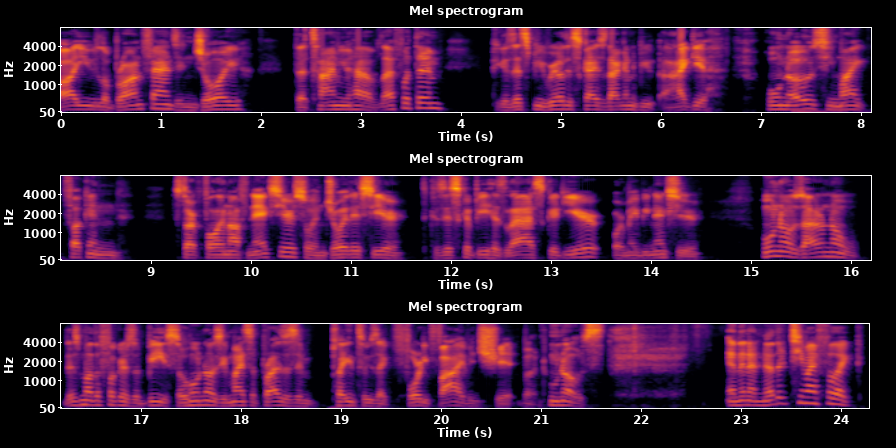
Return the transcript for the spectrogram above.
All you LeBron fans, enjoy the time you have left with him. Because let's be real, this guy's not gonna be. I get. Who knows? He might fucking start falling off next year. So enjoy this year because this could be his last good year, or maybe next year. Who knows? I don't know. This motherfucker's a beast, so who knows? He might surprise us and play until he's like 45 and shit, but who knows? And then another team I feel like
